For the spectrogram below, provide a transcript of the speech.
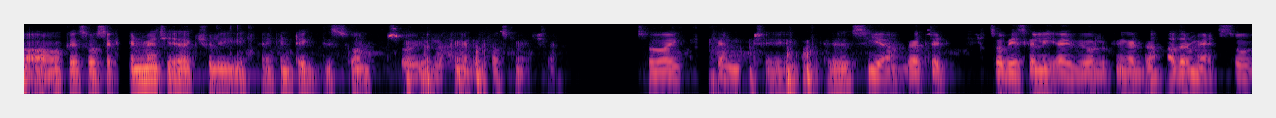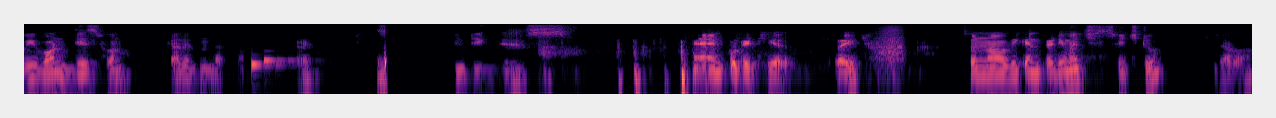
Oh, okay. So second match actually I can take this one. So you're looking at the first match. Then. So I can take this. Yeah, that's it. So basically, I, we were looking at the other match. So we want this one rather than that one. Right? So take this and put it here, right? So now we can pretty much switch to Java.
